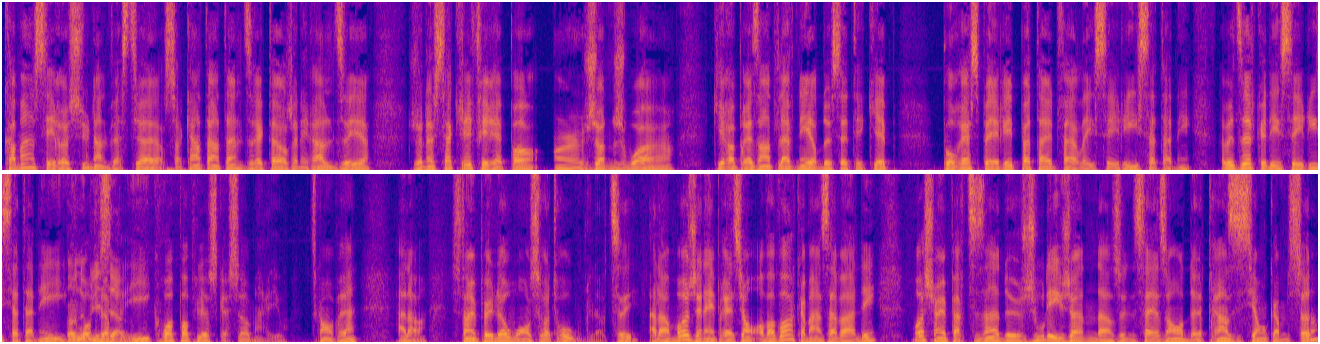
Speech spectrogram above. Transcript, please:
comment c'est reçu dans le vestiaire? Ça, quand entend le directeur général dire Je ne sacrifierai pas un jeune joueur qui représente l'avenir de cette équipe pour espérer peut-être faire les séries cette année. Ça veut dire que les séries cette année, ils croient, pas, plus que ça, Mario. Tu comprends? Alors, c'est un peu là où on se retrouve, là, tu sais. Alors, moi, j'ai l'impression, on va voir comment ça va aller. Moi, je suis un partisan de jouer les jeunes dans une saison de transition comme ça.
